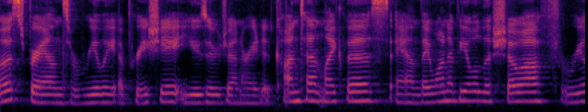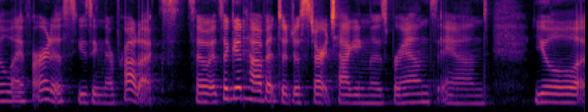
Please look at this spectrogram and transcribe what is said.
Most brands really appreciate user generated content like this and they want to be able to show off real life artists using their products. So it's a good habit to just start tagging those brands and you'll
